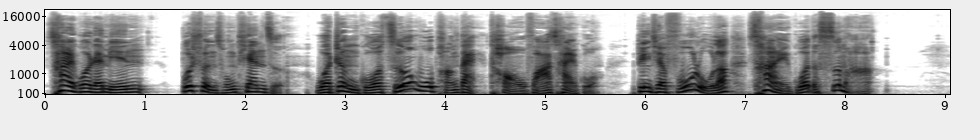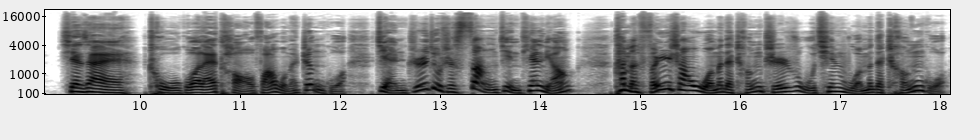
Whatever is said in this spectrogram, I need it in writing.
蔡国人民。”不顺从天子，我郑国责无旁贷，讨伐蔡国，并且俘虏了蔡国的司马。现在楚国来讨伐我们郑国，简直就是丧尽天良。他们焚烧我们的城池，入侵我们的城国，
